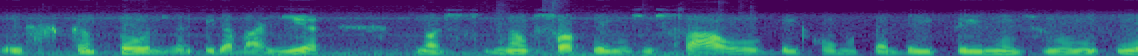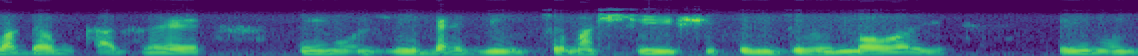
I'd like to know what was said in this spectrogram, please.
esses cantores aqui da Bahia. Nós não só temos o Saulo, bem como também temos o, o Adelmo Casé, temos o Berguinho do seu Machixe, temos o Limori, temos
